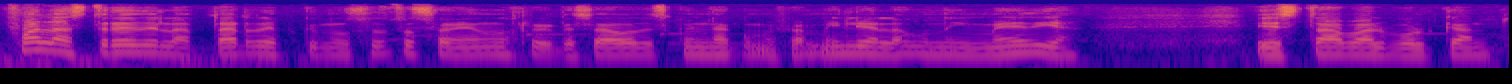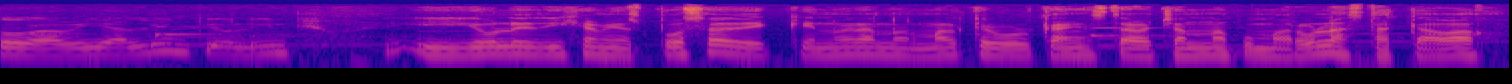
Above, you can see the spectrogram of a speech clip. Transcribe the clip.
Fue a las 3 de la tarde porque nosotros habíamos regresado de escuela con mi familia a la una y media. Estaba el volcán todavía limpio, limpio. Y yo le dije a mi esposa de que no era normal que el volcán estaba echando una fumarola hasta acá abajo.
